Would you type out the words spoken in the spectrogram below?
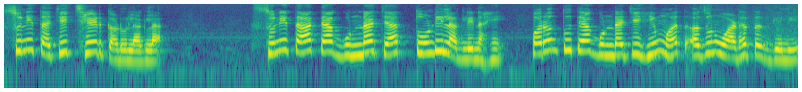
सुनीताची छेड काढू लागला. सुनीता त्या गुंडाच्या तोंडी लागली नाही परंतु त्या गुंडाची हिंमत अजून वाढतच गेली.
